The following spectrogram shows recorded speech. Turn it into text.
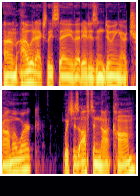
Um, I would actually say that it is in doing our trauma work, which is often not calm,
